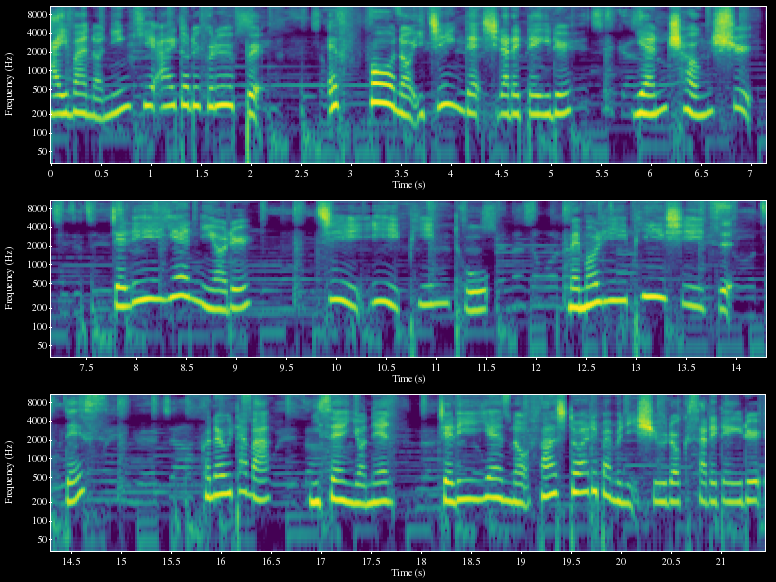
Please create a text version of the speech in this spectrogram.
台湾の人気アイドルグループ F4 の一員で知られている言承旭ジェリー・イエンによる記憶拼圖メモリーピーシーズです。この歌は2004年ジェリー・イエンのファーストアルバムに収録されている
